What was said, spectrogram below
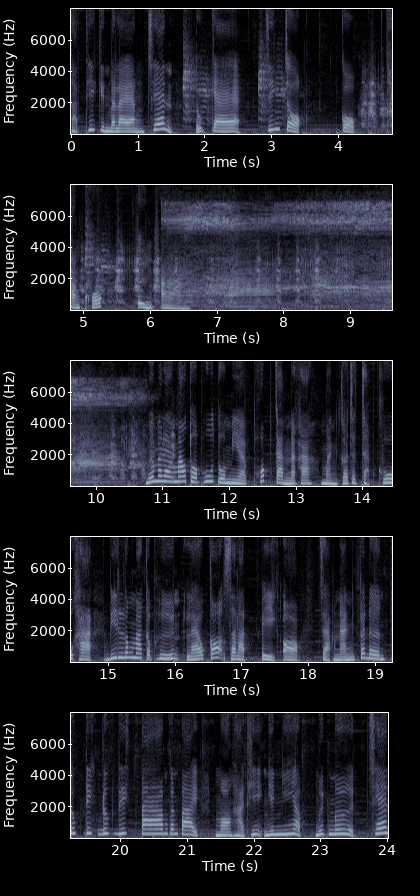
สัตว์ที่กินแมลง เช่น ตุ๊กแก จิ้งจก กบคังคก อึ่งอ่าง เมื่อแมลงเม่าตัวผู้ตัวเมียพบกันนะคะ มันก็จะจับคู่ค่ะ บินลงมากับพื้นแล้วก็สลัดปีกออก จากนั้นก็เดินตุกดิกดุกดิกตามกันไป มองหาที่เงียบๆมืดๆเช่น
